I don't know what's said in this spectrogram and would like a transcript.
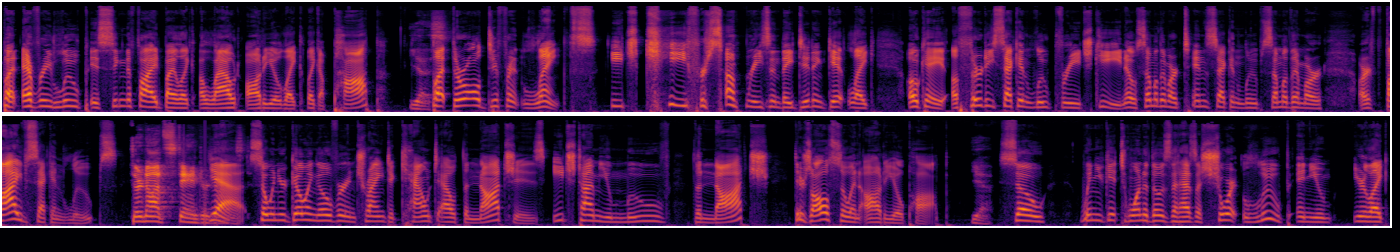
But every loop is signified by like a loud audio like like a pop. Yes. But they're all different lengths. Each key, for some reason, they didn't get like, okay, a 30 second loop for each key. No, some of them are 10 second loops, some of them are, are 5 second loops. they're not standard. Yeah, so when you're going over and trying to count out the notches, each time you move the notch, there's also an audio pop. Yeah. So when you get to one of those that has a short loop and you you're like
